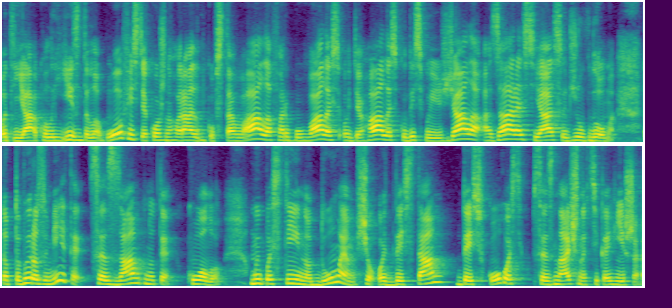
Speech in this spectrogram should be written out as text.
От я коли їздила в офіс, я кожного ранку вставала, фарбувалась, одягалась, кудись виїжджала, а зараз я сиджу вдома. Тобто, ви розумієте, це замкнуте коло. Ми постійно думаємо, що от десь там, десь в когось все значно цікавіше.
